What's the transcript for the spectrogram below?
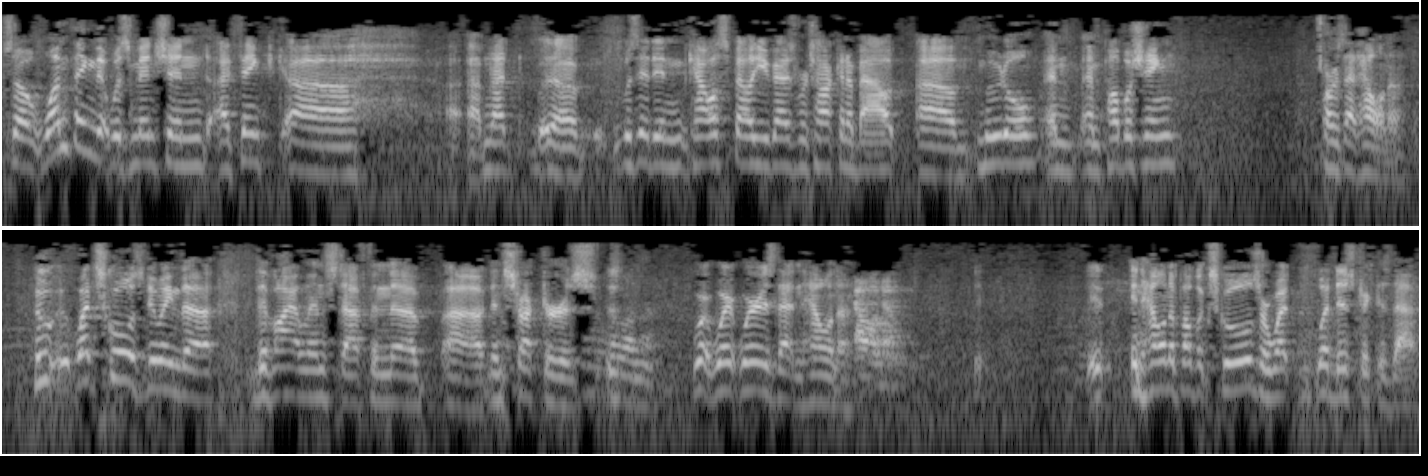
So one thing that was mentioned, I think, uh, I'm not, uh, was it in Kalispell you guys were talking about um, Moodle and, and publishing? Or is that Helena? Who? What school is doing the the violin stuff and the uh, instructors? Helena. Where, where, where is that in Helena? Helena. In Helena Public Schools, or what? What district is that?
